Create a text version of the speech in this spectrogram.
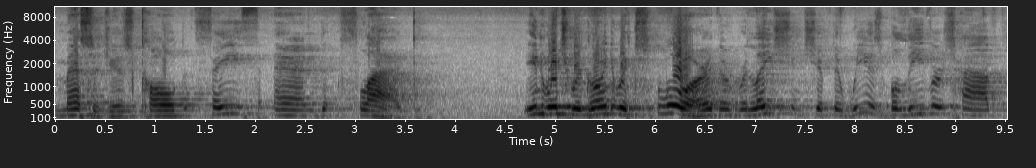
messages called Faith and Flag, in which we're going to explore the relationship that we as believers have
